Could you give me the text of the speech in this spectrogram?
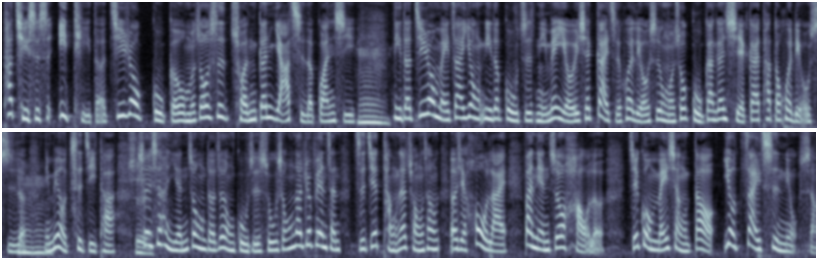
它其实是一体的肌肉骨骼，我们说是唇跟牙齿的关系。嗯，你的肌肉没在用，你的骨质里面有一些钙质会流失。我们说骨钙跟血钙它都会流失的，你没有刺激它，所以是很严重的这种骨质疏松，那就变成直接躺在床上，而且后来半年之后好了，结果没想到又再次扭伤，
